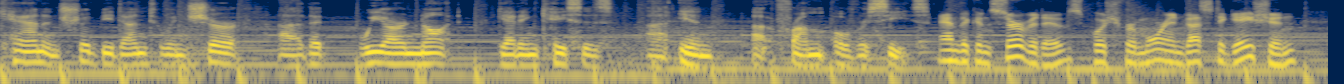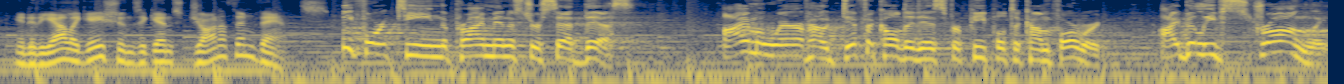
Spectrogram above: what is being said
can and should be done to ensure that we are not getting cases in from overseas. And the Conservatives push for more investigation into the allegations against Jonathan Vance. 2014, the Prime Minister said this I'm aware of how difficult it is for people to come forward. I believe strongly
